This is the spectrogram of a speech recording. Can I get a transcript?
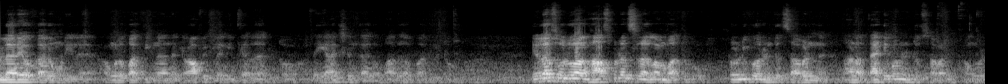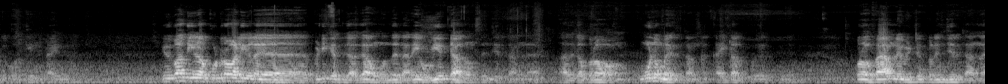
உள்ளாரே உட்கார முடியல. அவங்கள பார்த்தீங்கன்னா அந்த டிராஃபிக்கில் நிற்கிறதா இருக்கட்டும் அந்த எலெக்ஷனுக்காக பாதுகாப்பாக இருக்கட்டும். எல்லாம் சொல்லுவாங்க ஹாஸ்பிட்டல்ஸ்லாம் பார்த்துப்போம். டுவெண்ட்டி ஃபோர் இன்ட்டு செவன் ஆனால் தேர்ட்டி ஒன் இன்ட்டு செவன் அவங்களுடைய ஒர்க்கிங் டைம் இது பார்த்தீங்கன்னா குற்றவாளிகளை பிடிக்கிறதுக்காக அவங்க வந்து நிறைய உயிர் தியாகம் செஞ்சுருக்காங்க. அதுக்கப்புறம் ஊனமாக இருக்காங்க கை கால் போயிருக்கு. அப்புறம் ஃபேமிலி விட்டு பிரிஞ்சிருக்காங்க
